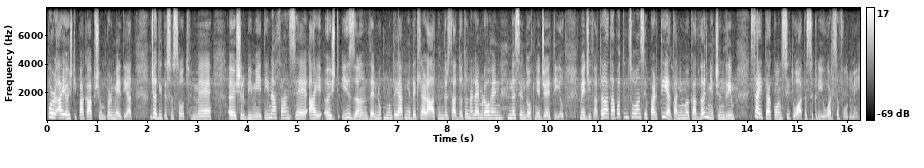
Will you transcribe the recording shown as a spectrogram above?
por ai është i pakapshëm për mediat. Gjatë ditës së sotme shërbimi i tij na thanë se ai është i zënë dhe nuk mund të japë një deklaratë, ndërsa do të na lajmërohen nëse ndodh një gjë e tillë. Megjithatë, ata potencuan se partia tani më ka dhënë një qëndrim Sa i takon situatës së krijuar së fundmi.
